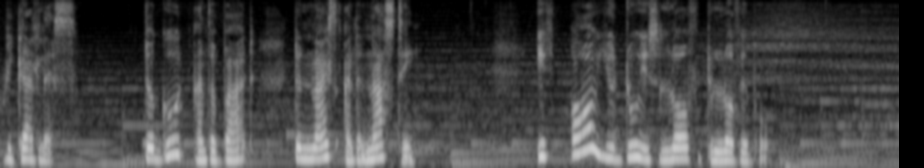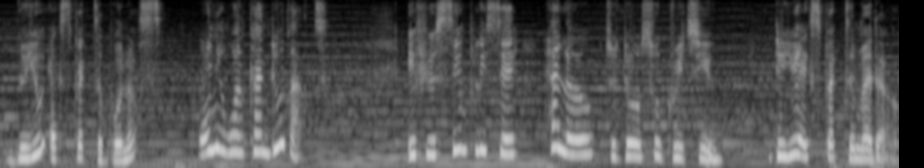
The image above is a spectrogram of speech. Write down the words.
regardless the good and the bad, the nice and the nasty. If all you do is love the lovable, do you expect a bonus? Anyone can do that. If you simply say hello to those who greet you, do you expect a medal?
